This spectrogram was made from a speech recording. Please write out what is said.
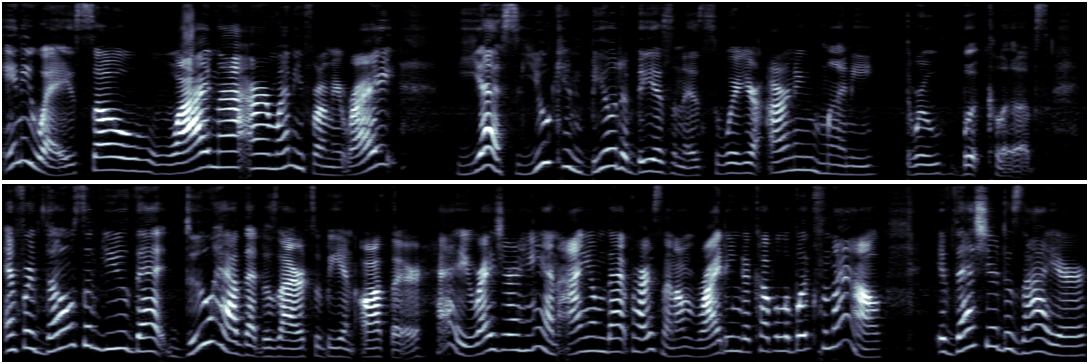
anyway. so why not earn money from it, right? Yes, you can build a business where you're earning money through book clubs. And for those of you that do have that desire to be an author, hey, raise your hand. I am that person. I'm writing a couple of books now. If that's your desire,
